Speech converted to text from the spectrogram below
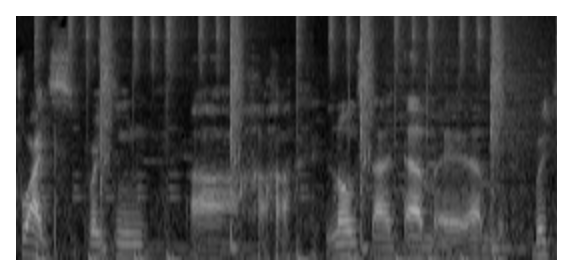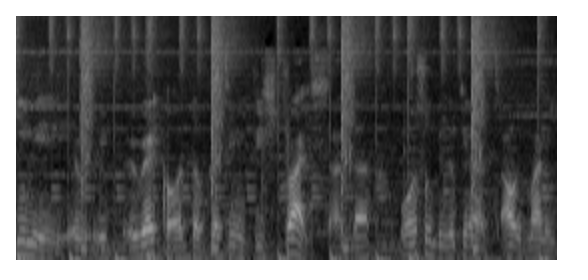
twice, breaking uh, long stand um, uh, um, breaking a, a, a, record of getting impeached twice, and uh, we'll also be looking at how he managed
